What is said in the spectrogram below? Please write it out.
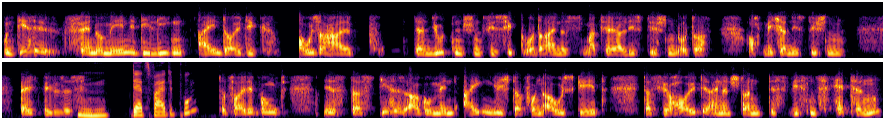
Und diese Phänomene, die liegen eindeutig außerhalb der Newtonschen Physik oder eines materialistischen oder auch mechanistischen Weltbildes. Mhm. Der zweite Punkt? Der zweite Punkt ist, dass dieses Argument eigentlich davon ausgeht, dass wir heute einen Stand des Wissens hätten,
